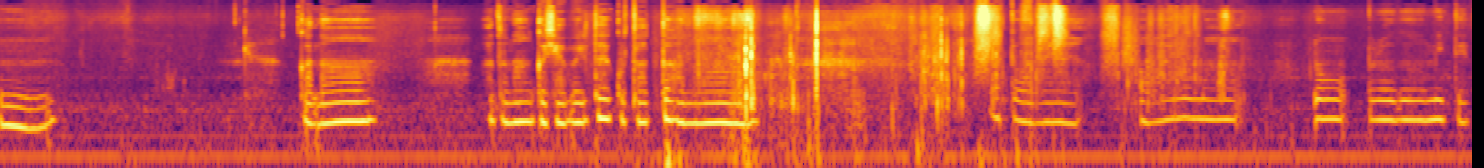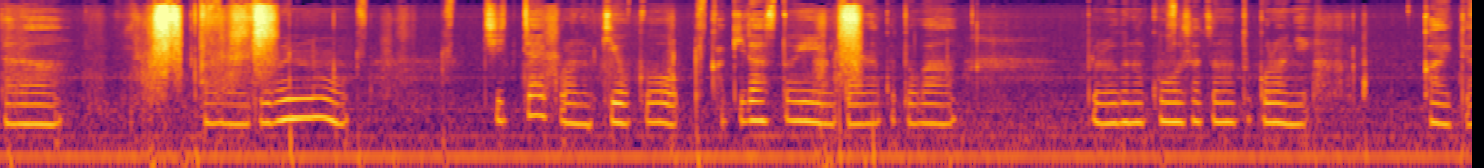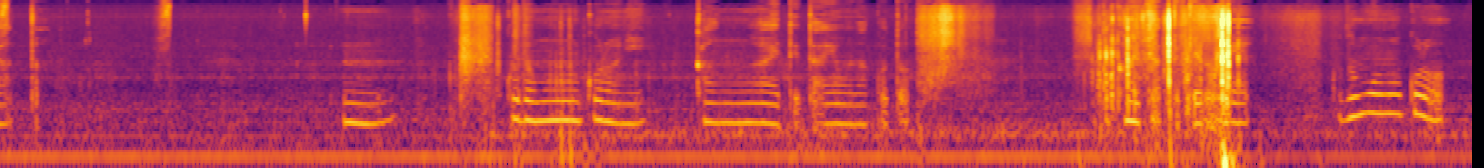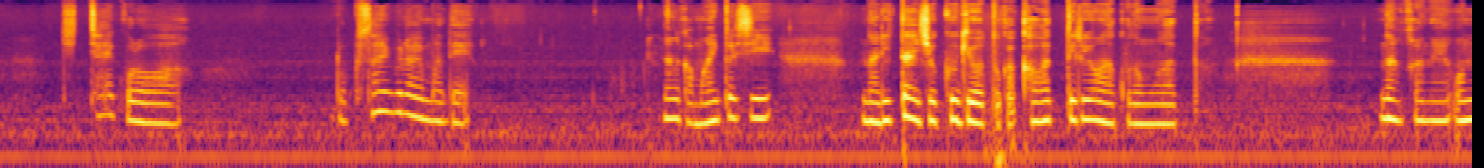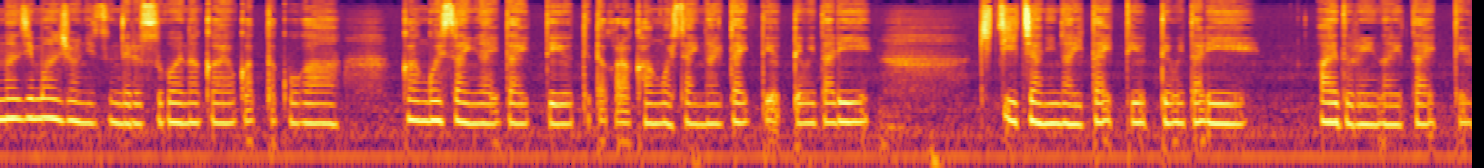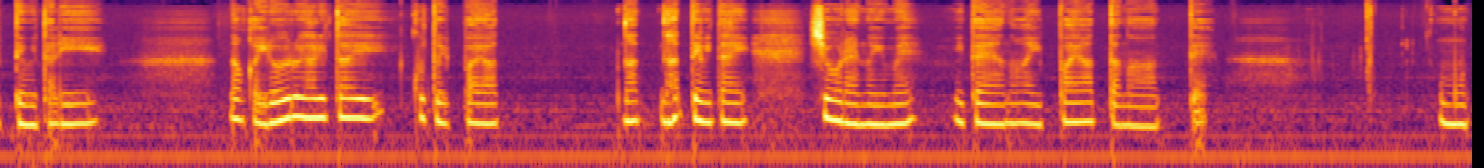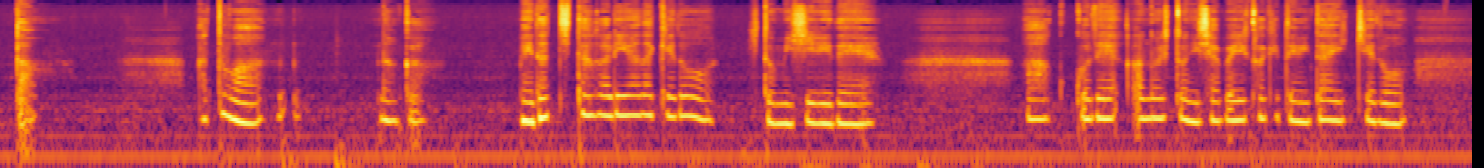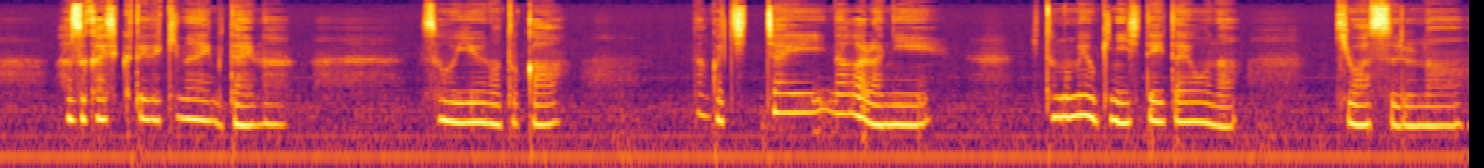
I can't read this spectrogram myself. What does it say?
うん。かな。あとなんか喋りたいことあったかな。あとはね淡い沼のブログを見てたらあの自分のちっちゃい頃の記憶を書き出すといいみたいなことがブログの考察のところに書いてあった。うん。子供の頃に考えてたようなこと。って書いてあったけどね。子供の頃ちっちゃい頃は6歳ぐらいまでなんか毎年なりたい職業とか変わってるような子供だった。なんかね同じマンションに住んでるすごい仲良かった子が看護師さんになりたいって言ってたから看護師さんになりたいって言ってみたりキティちゃんになりたいって言ってみたりアイドルになりたいって言ってみたり。なんかいろいろやりたいこといっぱいあななってみたい将来の夢みたいなのはいっぱいあったなって思った。あとはなんか目立ちたがり屋だけど人見知りでああここであの人に喋りかけてみたいけど恥ずかしくてできないみたいなそういうのとかなんかちっちゃいながらに人の目を気にしていたような気はするな。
